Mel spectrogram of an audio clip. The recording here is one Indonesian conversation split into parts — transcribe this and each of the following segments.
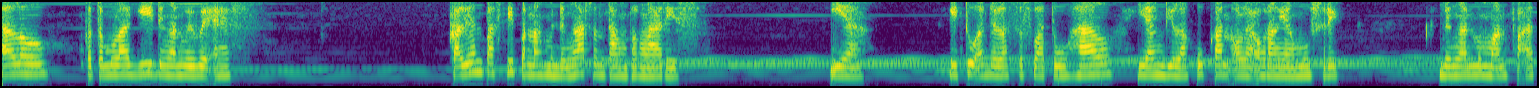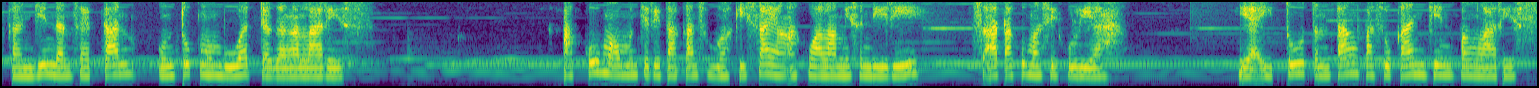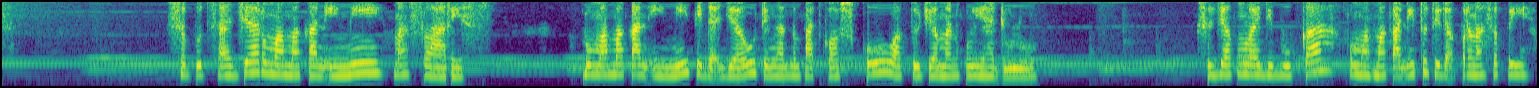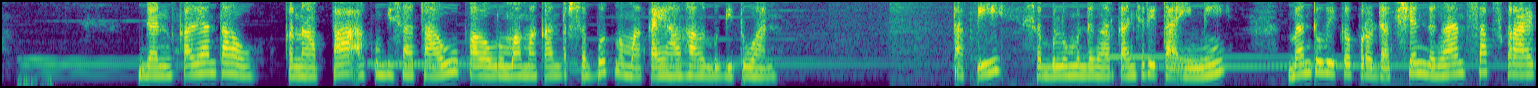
Halo, ketemu lagi dengan WWS. Kalian pasti pernah mendengar tentang penglaris. Iya, itu adalah sesuatu hal yang dilakukan oleh orang yang musyrik dengan memanfaatkan jin dan setan untuk membuat dagangan laris. Aku mau menceritakan sebuah kisah yang aku alami sendiri saat aku masih kuliah yaitu tentang pasukan jin penglaris. Sebut saja rumah makan ini Mas Laris. Rumah makan ini tidak jauh dengan tempat kosku waktu zaman kuliah dulu. Sejak mulai dibuka, rumah makan itu tidak pernah sepi. Dan kalian tahu kenapa aku bisa tahu kalau rumah makan tersebut memakai hal-hal begituan? Tapi sebelum mendengarkan cerita ini, bantu Wika Production dengan subscribe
